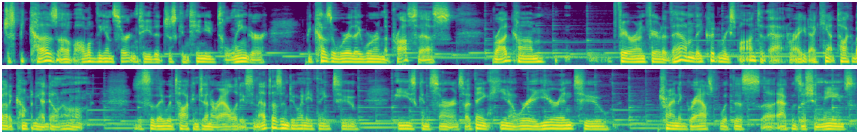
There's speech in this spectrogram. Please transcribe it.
just because of all of the uncertainty that just continued to linger because of where they were in the process. Broadcom, fair or unfair to them, they couldn't respond to that, right? I can't talk about a company I don't own so they would talk in generalities, and that doesn't do anything to ease concerns. I think you know we're a year into trying to grasp what this uh, acquisition means.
